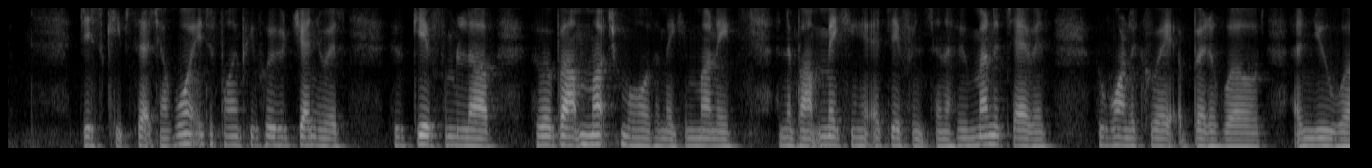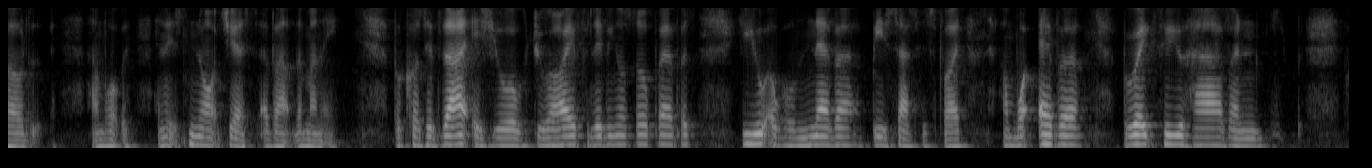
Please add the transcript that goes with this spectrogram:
just keep searching. I wanted to find people who are generous, who give from love, who are about much more than making money and about making a difference, and are humanitarians who want to create a better world, a new world, and what. We, and it's not just about the money, because if that is your drive for living your soul purpose, you will never be satisfied, and whatever breakthrough you have and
